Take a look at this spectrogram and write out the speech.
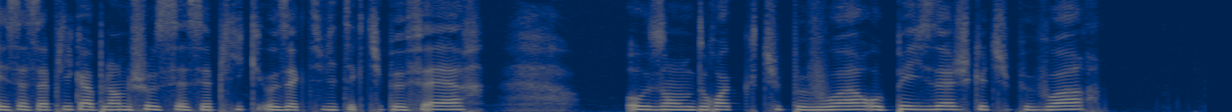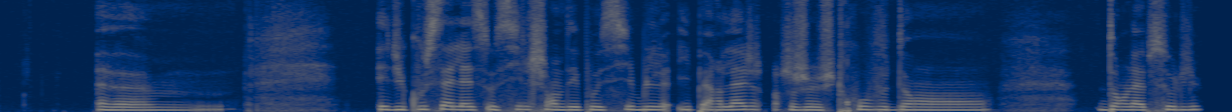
Et ça s'applique à plein de choses. Ça s'applique aux activités que tu peux faire, aux endroits que tu peux voir, aux paysages que tu peux voir. Euh, et du coup, ça laisse aussi le champ des possibles hyper large, je, trouve, dans, dans l'absolu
